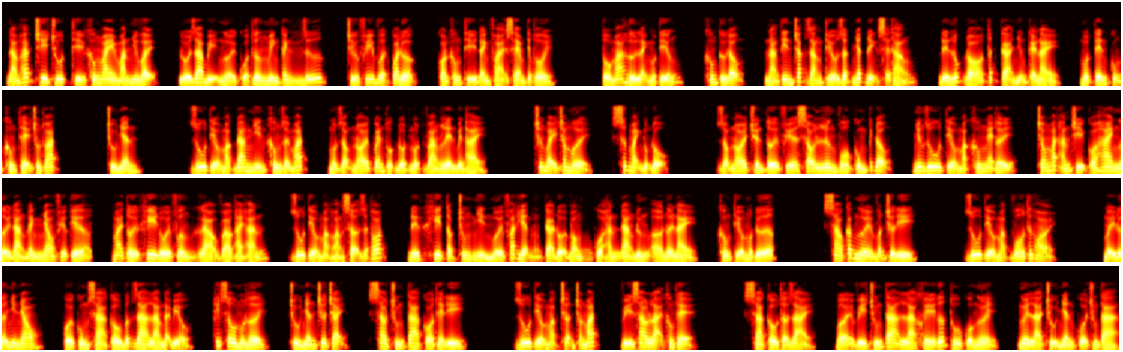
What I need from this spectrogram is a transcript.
Đám hắc chi chu thì không may mắn như vậy, lối ra bị người của thương minh canh giữ, trừ phi vượt qua được, còn không thì đành phải xem tiếp thôi. Tổ mã hừ lạnh một tiếng, không cử động, nàng tin chắc rằng thiếu giật nhất định sẽ thắng, đến lúc đó tất cả những kẻ này, một tên cũng không thể trốn thoát. Chủ nhân. Du tiểu mặc đang nhìn không rời mắt, một giọng nói quen thuộc đột ngột vang lên bên hai. Chương 710, sức mạnh đụng độ. Giọng nói truyền tới phía sau lưng vô cùng kích động, nhưng Du Tiểu Mặc không nghe thấy, trong mắt hắn chỉ có hai người đang đánh nhau phía kia, mãi tới khi đối phương gào vào thái hắn, Du Tiểu Mặc hoảng sợ giật thoát, đến khi tập trung nhìn mới phát hiện cả đội bóng của hắn đang đứng ở nơi này, không thiếu một đứa. Sao các ngươi vẫn chưa đi? Du Tiểu Mặc vô thức hỏi. Mấy đứa nhìn nhau, cuối cùng xà cầu bước ra làm đại biểu, hít sâu một hơi, chủ nhân chưa chạy, sao chúng ta có thể đi? Du Tiểu Mặc trợn tròn mắt, vì sao lại không thể? Xà cầu thở dài, bởi vì chúng ta là khế ước thú của ngươi, ngươi là chủ nhân của chúng ta.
